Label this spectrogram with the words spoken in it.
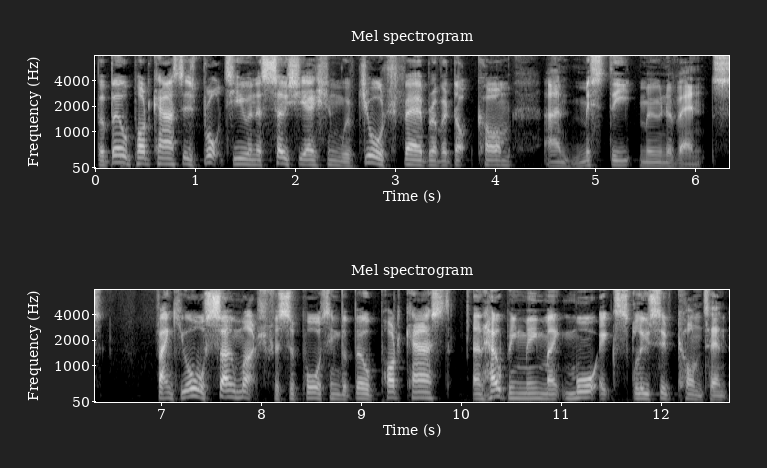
The Bill podcast is brought to you in association with GeorgeFairbrother.com and Misty Moon Events. Thank you all so much for supporting the Bill podcast and helping me make more exclusive content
